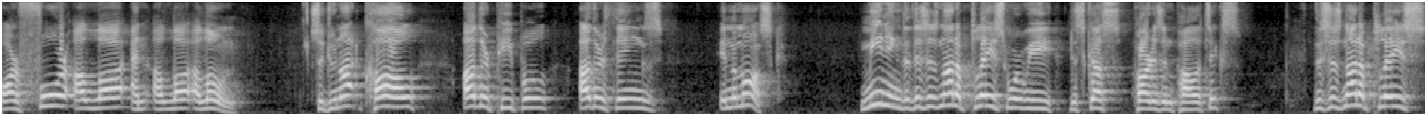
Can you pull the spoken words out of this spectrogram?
are for Allah and Allah alone. So do not call other people, other things in the mosque. Meaning that this is not a place where we discuss partisan politics. This is not a place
